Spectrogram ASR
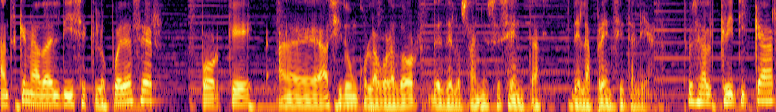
antes que nada, él dice que lo puede hacer porque ha sido un colaborador desde los años 60 de la prensa italiana. Entonces, al criticar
